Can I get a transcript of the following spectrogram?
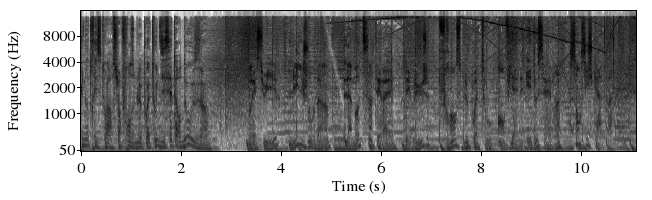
Une autre histoire sur France Bleu Poitou, 17h12. Bressuire, l'île Jourdain, la Motte Saint-Héret, Béruges, France Bleu Poitou, en Vienne et Deux-Sèvres, 106.4.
